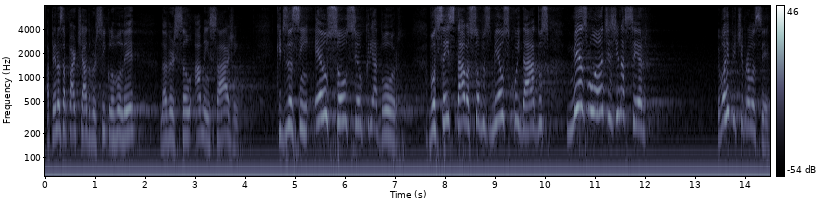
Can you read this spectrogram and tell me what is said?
Apenas a parte A do versículo eu vou ler na versão A Mensagem que diz assim: Eu sou o seu Criador, você estava sob os meus cuidados, mesmo antes de nascer. Eu vou repetir para você.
